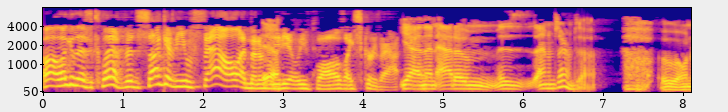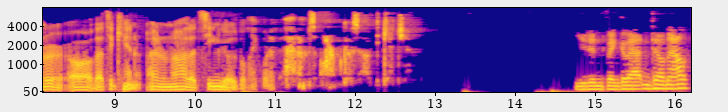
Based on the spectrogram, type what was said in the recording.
oh, look at this cliff. It'd suck if you fell, and then Yeah. immediately falls. Like screw that. Yeah, and then Adam is Adam's arms out. oh, I wonder. Oh, that's a can. I don't know how that scene goes, but like, what if Adam's arm goes out to catch him? You didn't think of that until now.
